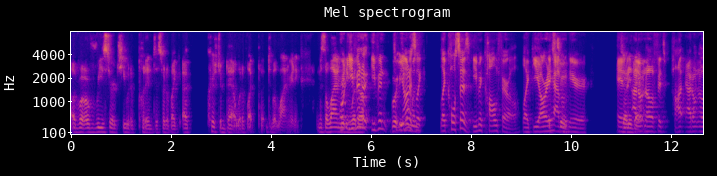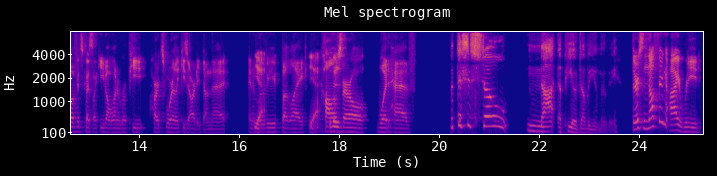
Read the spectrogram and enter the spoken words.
of, of research he would have put into sort of like a Christian Bale would have like put into a line reading. And it's a line Or reading even where the- even to be even honest, when- like like Cole says, even Colin Farrell, like you already have true. him here. And already I don't know if it's pot. I don't know if it's because like you don't want to repeat Hart's War, like he's already done that in a Yeah. movie. But like Yeah. Colin There's- Farrell would have But this is so not a POW movie. There's nothing I read.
